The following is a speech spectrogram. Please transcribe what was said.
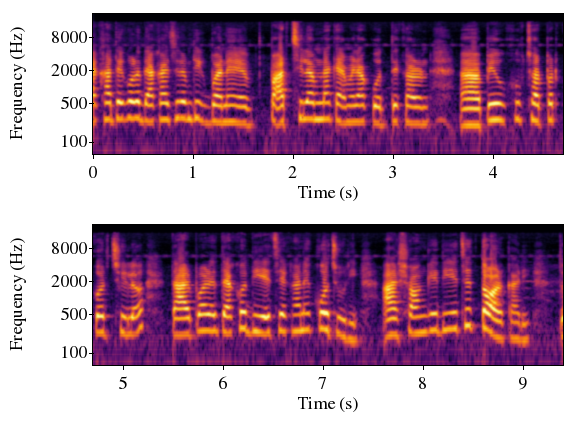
এক হাতে করে দেখাচ্ছিলাম ঠিক মানে পাচ্ছিলাম না ক্যামেরা করতে কারণ পেউ খুব ছটপট করছিল। তারপরে দেখো দিয়েছে এখানে কচুরি আর সঙ্গে দিয়েছে তরকারি। তো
